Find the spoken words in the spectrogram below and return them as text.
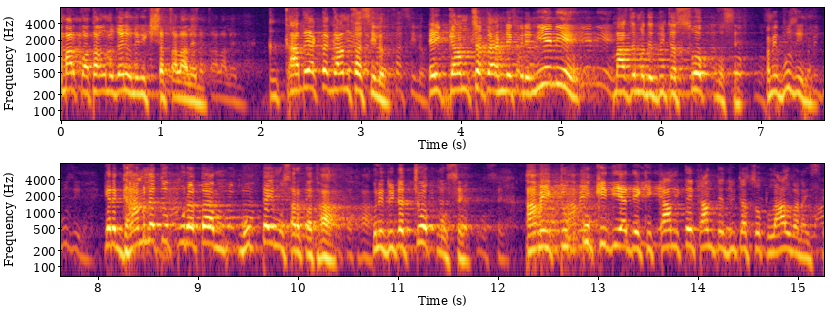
আমার কথা অনুযায়ী উনি রিক্সা চালালেন। কাঁধে একটা গামছা ছিল। এই গামছাটা এমনি করে নিয়ে নিয়ে মাঝে মধ্যে দুইটা চোখ মুছে। আমি বুঝি না। ঘামলে তো পুরাটা মুখটাই মুছার কথা। উনি দুইটা চোখ মুছে। আমি একটু উকি দিয়ে দেখি, কানতে কানতে দুইটা চোখ লাল বানাইছে।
